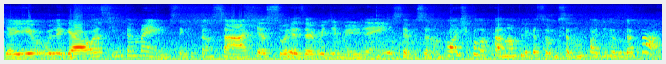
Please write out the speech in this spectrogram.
E aí o legal é assim também, você tem que pensar que a sua reserva de emergência você não pode colocar numa aplicação que você não pode resgatar.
